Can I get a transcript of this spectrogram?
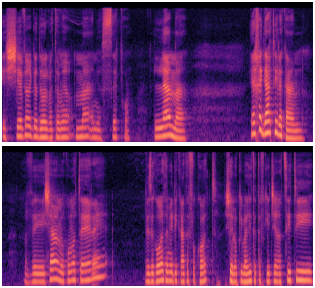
יש שבר גדול ואתה אומר, מה אני עושה פה? למה? איך הגעתי לכאן? ושם המקומות האלה, וזה קורה תמיד לקראת הפקות, שלא קיבלתי את התפקיד שרציתי,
